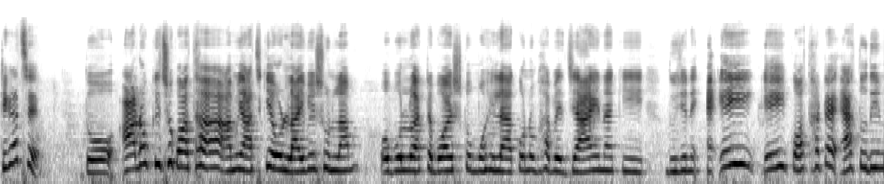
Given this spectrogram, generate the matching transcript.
ঠিক আছে? তো আরও কিছু কথা আমি আজকে ওর লাইভে শুনলাম। ও বলল, একটা বয়স্ক মহিলা কোনোভাবে যায় নাকি? দুজনে এই এই কথাটা এতদিন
